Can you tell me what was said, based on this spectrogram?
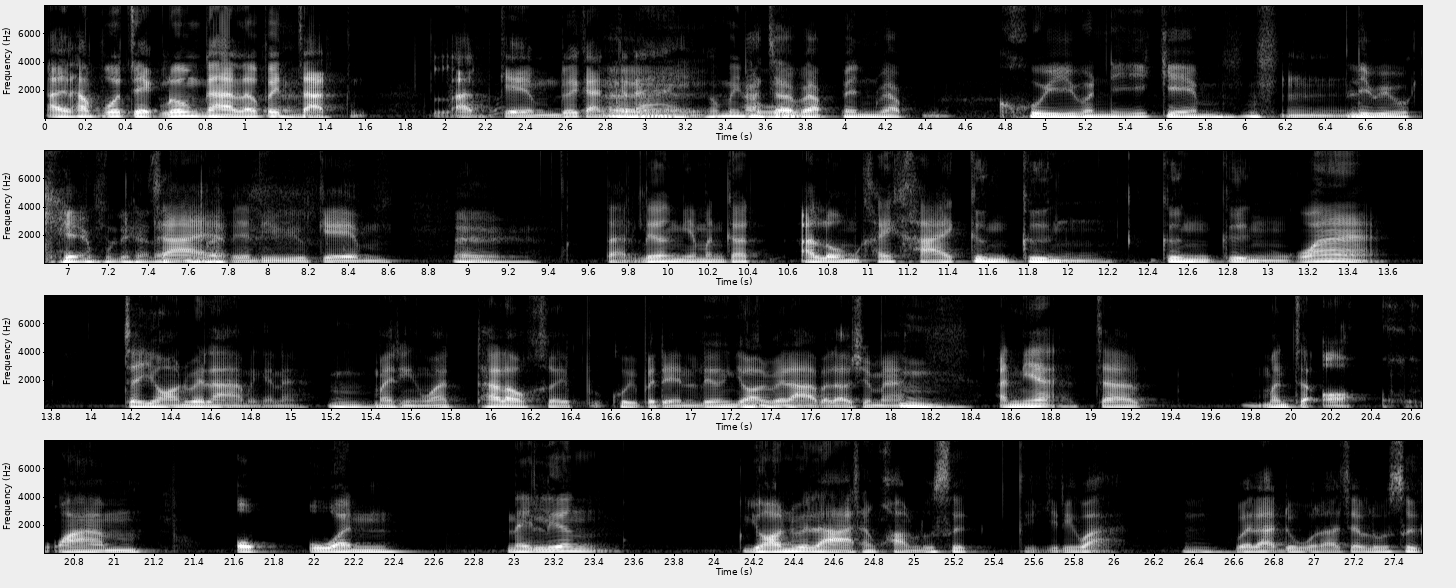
อาจจะทำโปรเจกต์ร่วมกันแล้วไปจัดรันเกมด้วยกันก็ได้เออก็ไม่รู้อาจจะแบบเป็นแบบคุยวันนี้เกมอืมรีวิวเกมหรืออะไรใช่อย่างเงี้ยเป็นรีวิวเกม เออ แต่เรื่องนี้มันก็อารมณ์คล้ายๆ กึ่งกึ่งกึ่งกึ่งๆว่าจะย้อนเวลาเหมือนกันนะอืมหมายถึงว่าถ้าเราเคยคุยประเด็นเรื่องย้อนเวลาไปแล้วใช่ไหมอืมอันเนี้ยจะมันจะออกความอบอวลในเรื่องย้อนเวลาทางความรู้สึกอย่างนี้ดีกว่าอืมเวลาดูแล้วจะรู้สึก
